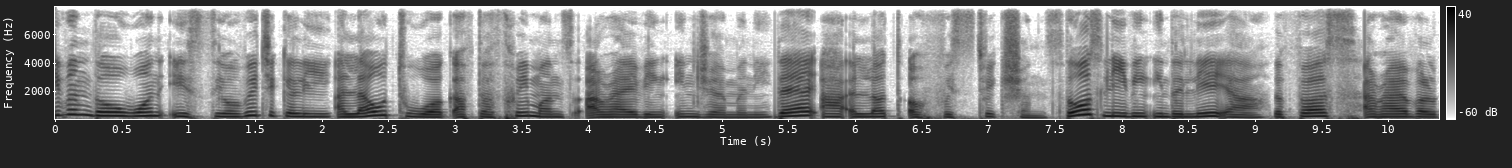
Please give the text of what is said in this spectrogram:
Even though one is theoretically allowed to work after three months arriving in Germany, there are a lot of restrictions. Those living in the Lea, the first arrival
